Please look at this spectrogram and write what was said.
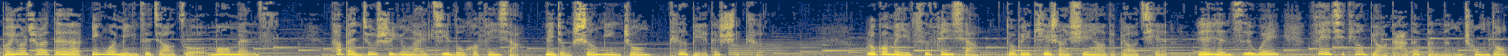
朋友圈的英文名字叫做 Moments，它本就是用来记录和分享那种生命中特别的时刻。如果每一次分享都被贴上炫耀的标签，人人自危，废弃掉表达的本能冲动。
